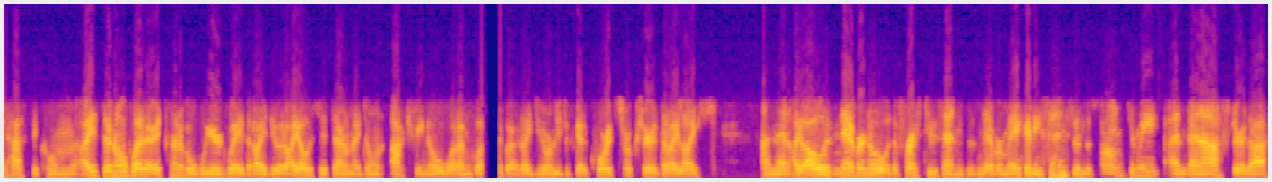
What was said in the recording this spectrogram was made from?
it has to come. I don't know whether it's kind of a weird way that I do it. I always sit down, I don't actually know what I'm going about. I normally just get a chord structure that I like. And then I always never know. The first two sentences never make any sense in the song to me. And then after that,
